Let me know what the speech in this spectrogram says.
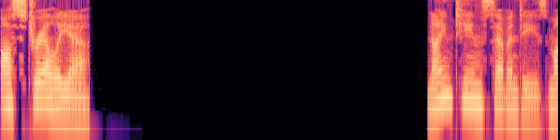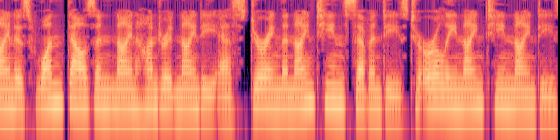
Australia 1970s–1990s During the 1970s to early 1990s,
